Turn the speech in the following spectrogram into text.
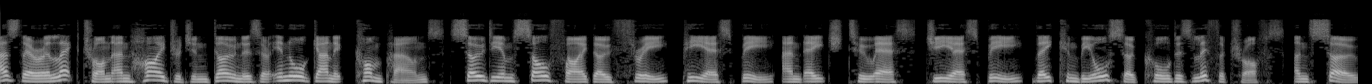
As their electron and hydrogen donors are inorganic compounds sodium sulfide O3 PSB and H2S GSB, they can be also called as lithotrophs, and so,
